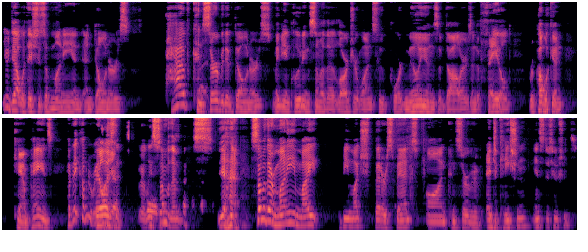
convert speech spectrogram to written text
you dealt with issues of money and, and donors. Have conservative donors, maybe including some of the larger ones who poured millions of dollars into failed Republican campaigns, have they come to realize Billions. that, or at least some of them, yeah, some of their money might be much better spent on conservative education institutions?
